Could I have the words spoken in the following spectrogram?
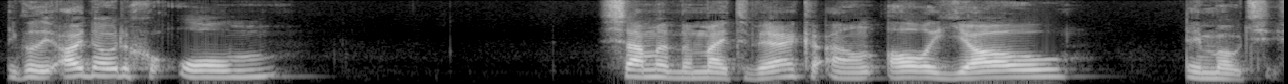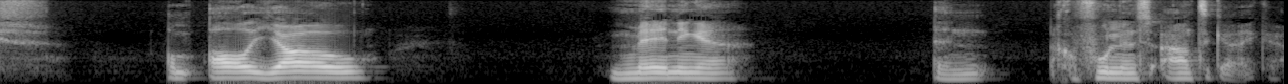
Ik wil je uitnodigen om samen met mij te werken aan al jouw emoties. Om al jouw meningen en gevoelens aan te kijken.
